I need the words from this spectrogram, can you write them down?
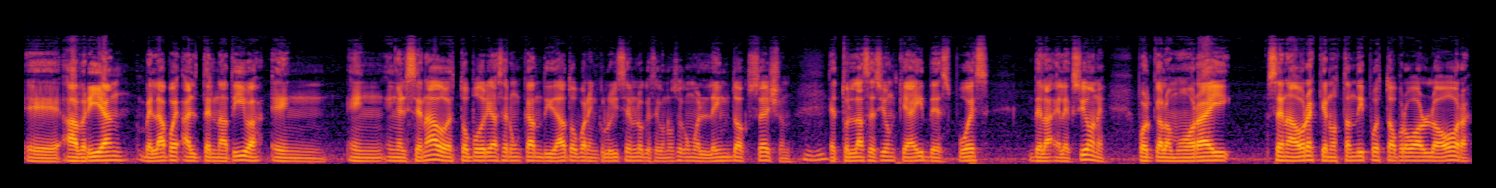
Eh, habrían ¿verdad? Pues, alternativas en, en, el Senado. Esto podría ser un candidato para incluirse en lo que se conoce como el lame dog session. Esto es la sesión que hay después de las elecciones, porque a lo mejor hay senadores que no están dispuestos a aprobarlo ahora,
